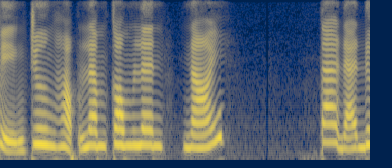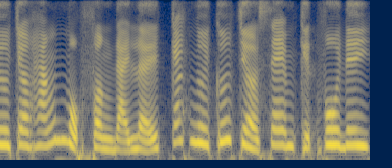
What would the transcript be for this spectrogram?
miệng Trương Học Lâm cong lên, nói: "Ta đã đưa cho hắn một phần đại lễ, các ngươi cứ chờ xem kịch vui đi."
